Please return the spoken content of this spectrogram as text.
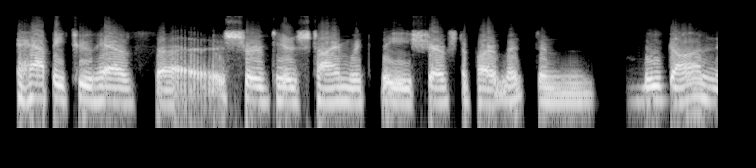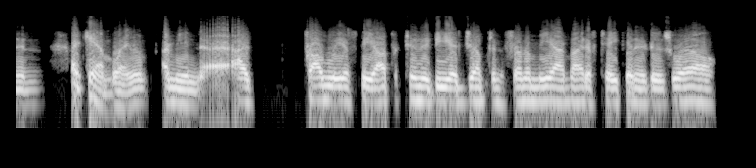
happy to have uh, served his time with the sheriff's department and moved on. And I can't blame him. I mean, I probably, if the opportunity had jumped in front of me, I might have taken it as well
